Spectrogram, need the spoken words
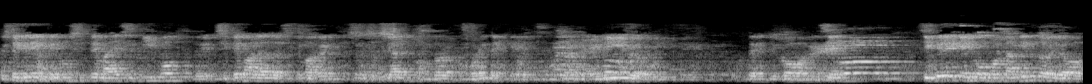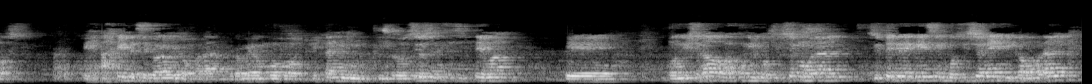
¿Usted cree que en un sistema de ese tipo, de, sistema hablando del sistema de organización social, con todos los componentes que se mencionan en el libro y que usted explicó recién, si cree que el comportamiento de los eh, agentes económicos, para bromear un poco, que están introducidos en ese sistema, eh, condicionados bajo una imposición moral, si usted cree que esa imposición ética o moral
